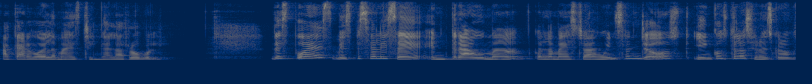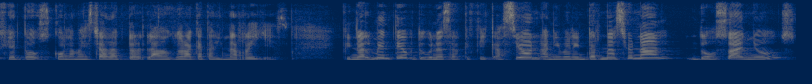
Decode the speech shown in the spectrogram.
a cargo de la maestra Ingala Robol. Después me especialicé en trauma con la maestra Winston Jost y en constelaciones con objetos con la maestra la doctora Catalina Reyes. Finalmente obtuve una certificación a nivel internacional, dos años,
